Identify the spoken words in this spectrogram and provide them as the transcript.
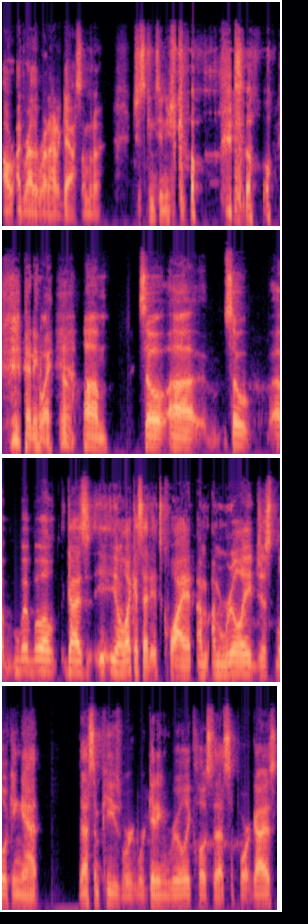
I'll, i'd rather run out of gas i'm gonna just continue to go so anyway Yeah. um so uh so uh, well guys you know like i said it's quiet i'm i'm really just looking at the s&ps we're, we're getting really close to that support guys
